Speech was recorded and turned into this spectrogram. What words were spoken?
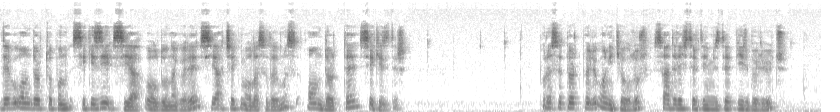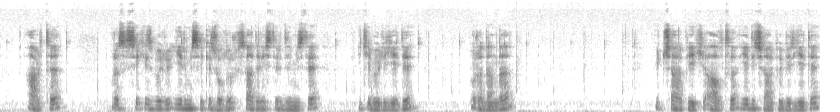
ve bu 14 topun 8'i siyah olduğuna göre siyah çekme olasılığımız 14'te 8'dir. Burası 4 bölü 12 olur. Sadeleştirdiğimizde 1 bölü 3 artı burası 8 bölü 28 olur. Sadeleştirdiğimizde 2 bölü 7. Buradan da 3 çarpı 2 6, 7 çarpı 1 7,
